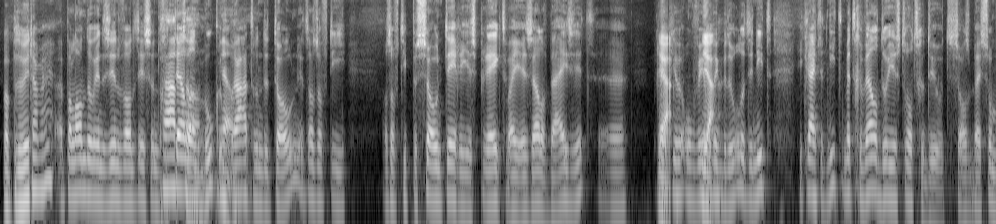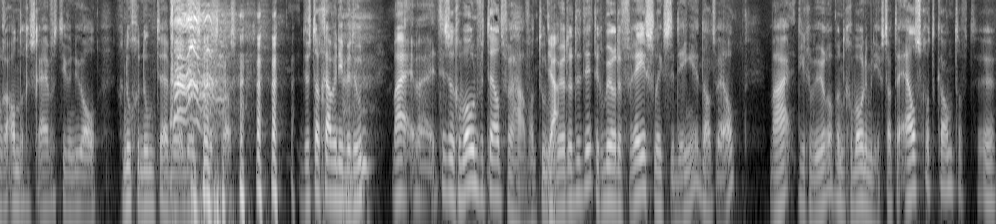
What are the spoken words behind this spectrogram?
Wat bedoel je daarmee? Een Palando in de zin van het is een vertellend boek, een ja. praterende toon. Het is alsof die, alsof die persoon tegen je spreekt waar je zelf bij zit. Eh Begrijp Ja. je ongeveer Ja. wat ik bedoel? Het is niet, je krijgt het niet met geweld door je strot geduwd. Zoals bij sommige andere schrijvers die we nu al genoeg genoemd hebben in deze podcast. dus dat gaan we niet meer doen. Maar, maar het is een gewoon verteld verhaal. Van toen Ja. gebeurde er dit. Er gebeurden vreselijkste dingen, dat wel. Maar die gebeuren op een gewone manier. Is dat de Elschot-kant of de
